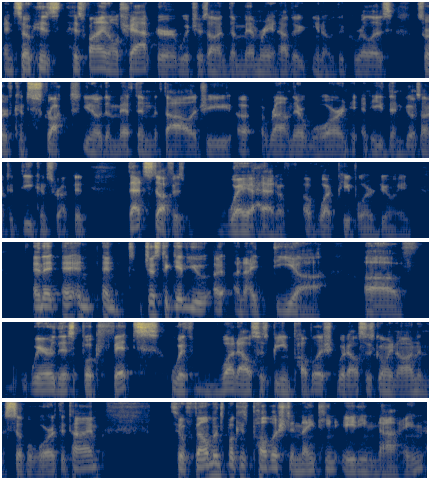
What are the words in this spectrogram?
and so his his final chapter which is on the memory and how the you know the guerrillas sort of construct you know the myth and mythology uh, around their war and, and he then goes on to deconstruct it that stuff is way ahead of, of what people are doing. And then and and just to give you a, an idea of where this book fits with what else is being published what else is going on in the civil war at the time. So fellman's book is published in 1989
